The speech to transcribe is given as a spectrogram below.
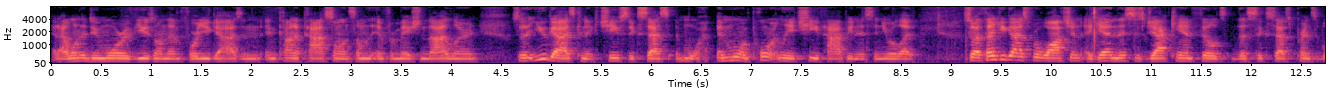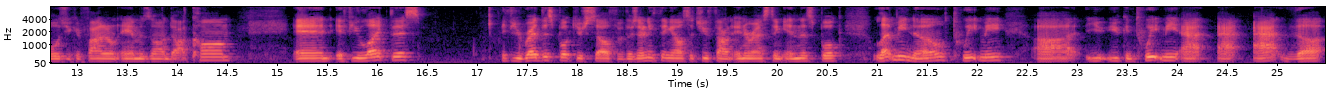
and I want to do more reviews on them for you guys and, and kind of pass on some of the information that I learned so that you guys can achieve success and more and more importantly achieve happiness in your life. So I thank you guys for watching. Again, this is Jack Canfield's The Success Principles. You can find it on Amazon.com. And if you like this, if you read this book yourself, if there's anything else that you found interesting in this book, let me know. Tweet me. Uh, you, you can tweet me at, at, at the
